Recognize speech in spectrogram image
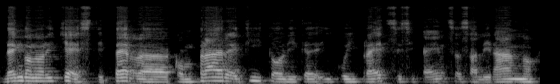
vengono richiesti per uh, comprare titoli che, i cui prezzi si pensa saliranno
